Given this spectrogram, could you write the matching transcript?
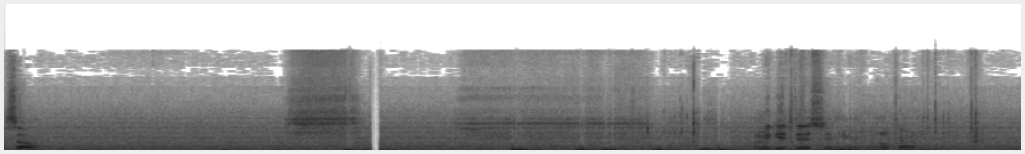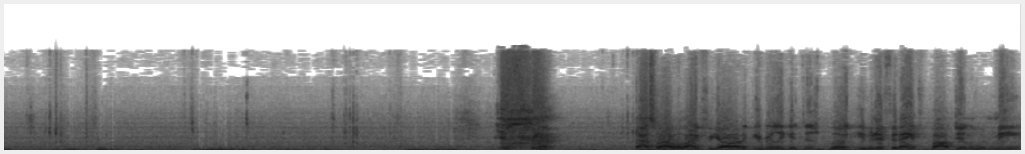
so let me get this in here. Okay. That's what I would like for y'all to get, really get this book, even if it ain't about dealing with me.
